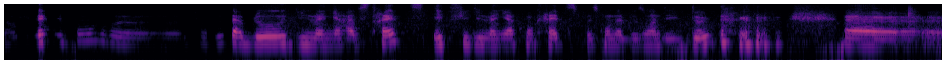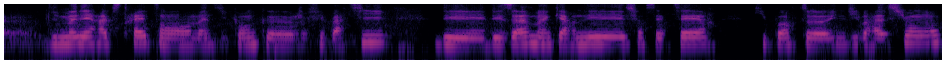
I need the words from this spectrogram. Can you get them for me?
Je vais répondre euh, sur deux tableaux d'une manière abstraite et puis d'une manière concrète, parce qu'on a besoin des deux. euh, d'une manière abstraite en indiquant que je fais partie des, des âmes incarnées sur cette terre qui portent une vibration,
